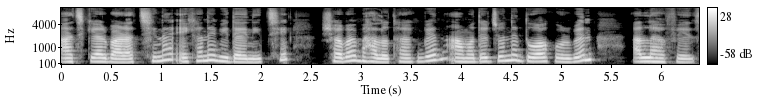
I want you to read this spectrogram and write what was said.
আজকে আর বাড়াচ্ছি না, এখানে বিদায় নিচ্ছি। সবাই ভালো থাকবেন, আমাদের জন্য দোয়া করবেন। আল্লাহ হাফেজ।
